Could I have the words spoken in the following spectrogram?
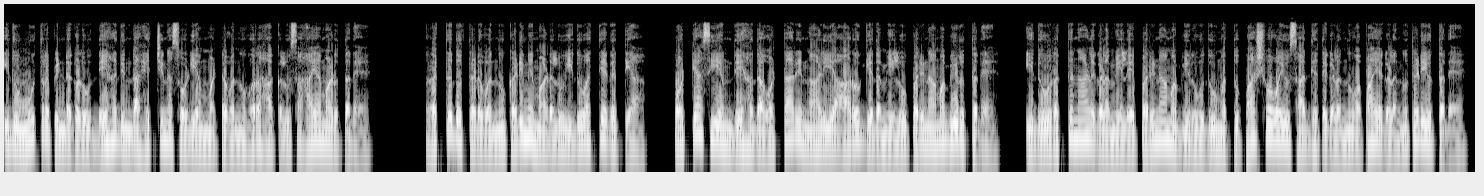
ಇದು ಮೂತ್ರಪಿಂಡಗಳು ದೇಹದಿಂದ ಹೆಚ್ಚಿನ ಸೋಡಿಯಂ ಮಟ್ಟವನ್ನು ಹೊರಹಾಕಲು ಸಹಾಯ ಮಾಡುತ್ತದೆ. ರಕ್ತದೊತ್ತಡವನ್ನು ಕಡಿಮೆ ಮಾಡಲು ಇದು ಅತ್ಯಗತ್ಯ. ಪೊಟ್ಯಾಸಿಯಂ ದೇಹದ ಒಟ್ಟಾರೆ ನಾಳಿಯ ಆರೋಗ್ಯದ ಮೇಲೂ ಪರಿಣಾಮ ಬೀರುತ್ತದೆ. ಇದು ರಕ್ತನಾಳಗಳ ಮೇಲೆ ಪರಿಣಾಮ ಬೀರುವುದು ಮತ್ತು ಪಾರ್ಶ್ವವಾಯು ಸಾಧ್ಯತೆಗಳನ್ನು, ಅಪಾಯಗಳನ್ನು ತಡೆಯುತ್ತದೆ.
